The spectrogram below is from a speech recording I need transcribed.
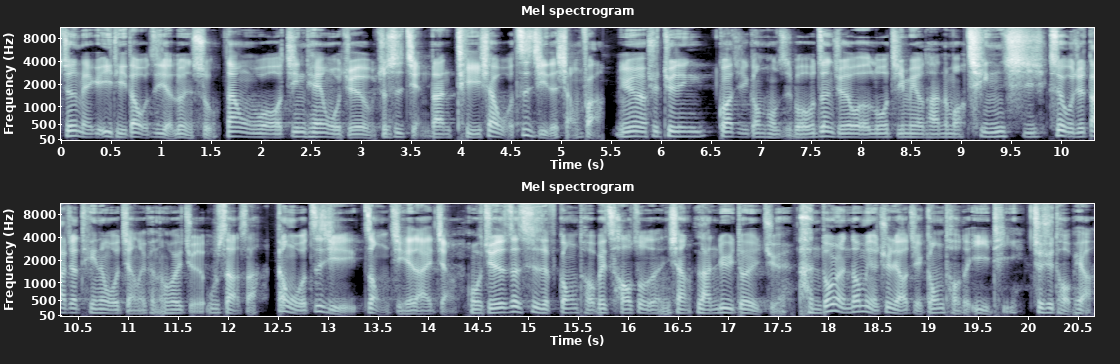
就是每个议题都有我自己的论述。但我今天我觉得我就是简单提一下我自己的想法，因为去去听呱吉公投直播，我真的觉得我的逻辑没有他那么清晰，所以我觉得大家听了我讲的可能会觉得雾煞煞。但我自己总结来讲，我觉得这次。的公投被操作的很像蓝绿对决，很多人都没有去了解公投的议题就去投票。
